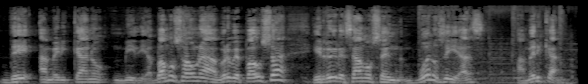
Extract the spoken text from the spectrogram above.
de Americano Media. Vamos a una breve pausa y regresamos en Buenos Días, Americano.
